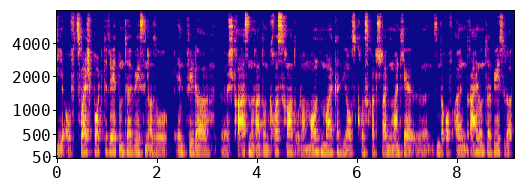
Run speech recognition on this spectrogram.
die auf zwei Sportgeräten unterwegs sind, also entweder äh, Straßenrad und Crossrad oder Mountainbiker, die aufs Crossrad steigen. Manche äh, sind auch auf allen dreien unterwegs oder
